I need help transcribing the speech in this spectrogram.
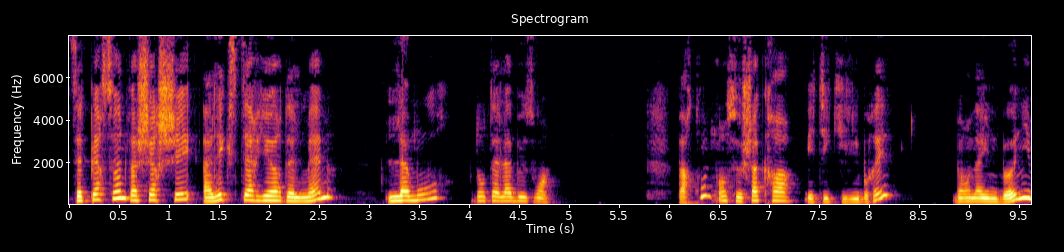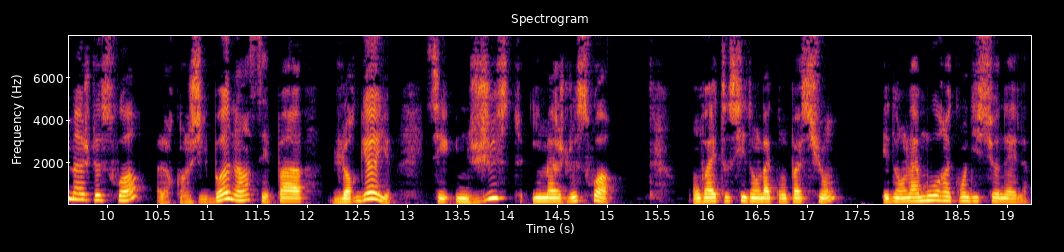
Cette personne va chercher à l'extérieur d'elle-même l'amour dont elle a besoin. Par contre, quand ce chakra est équilibré, ben on a une bonne image de soi. Alors quand je dis bonne, hein, c'est pas de l'orgueil, c'est une juste image de soi. On va être aussi dans la compassion et dans l'amour inconditionnel.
